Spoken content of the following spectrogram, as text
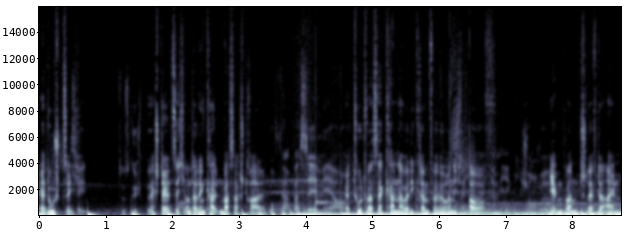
Er duscht sich. Er stellt sich unter den kalten Wasserstrahl. Er tut, was er kann, aber die Krämpfe hören nicht auf. Irgendwann schläft er ein.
